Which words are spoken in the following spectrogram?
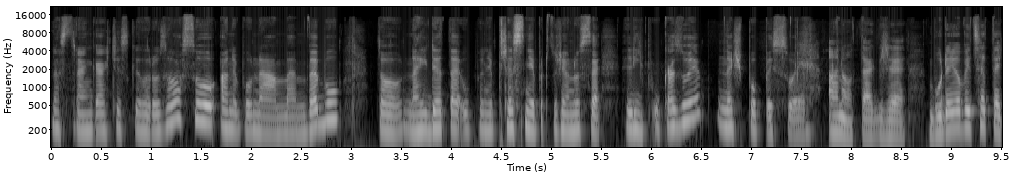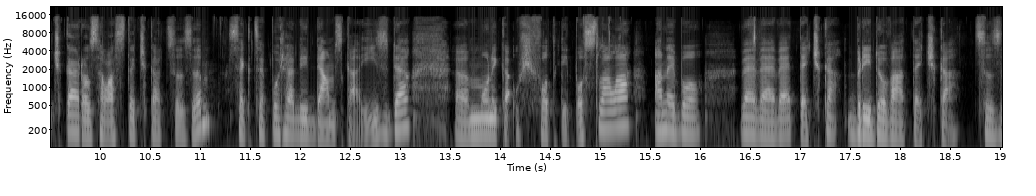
na stránkách Českého rozhlasu anebo na mém webu to najdete úplně přesně, protože ono se líp ukazuje, než popisuje. Ano, takže budejovice.rozhlas.cz, sekce pořady Dámská jízda, eh, Monika už fotky poslala, anebo www.bridova.cz,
